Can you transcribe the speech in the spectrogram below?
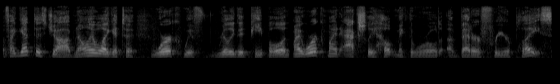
If I get this job, not only will I get to work with really good people, and my work might actually help make the world a better, freer place.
